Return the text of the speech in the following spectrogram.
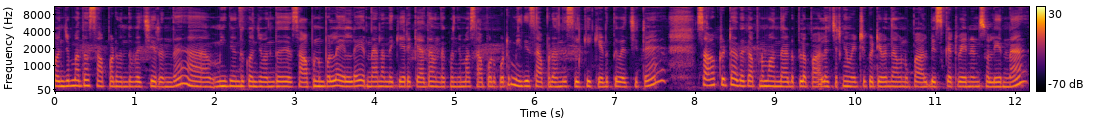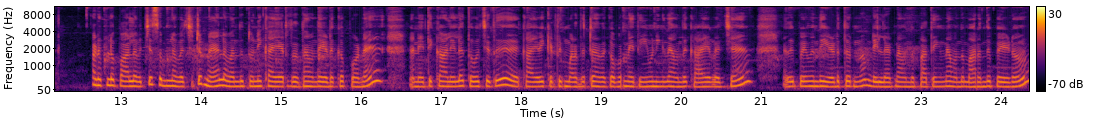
கொஞ்சமாக தான் சாப்பாடு வந்து வச்சுருந்தேன். மீதி வந்து கொஞ்சம் வந்து சாப்பிடணும் போல் இல்லை இருந்தாலும் அந்த கீரைக்காக தான் வந்து கொஞ்சமாக சாப்பாடு போட்டு மீதி சாப்பாடு வந்து சில்கிக்கு எடுத்து வச்சுட்டேன். சாப்பிட்டுட்டு அதுக்கப்புறமா அந்த அடுப்பில் பால் வச்சுருக்கேன். வெற்றி கொட்டி வந்து அவனுக்கு பால் பிஸ்கட் வேணும்னு சொல்லியிருந்தேன். அடுப்பில் பாலை வச்சு சிம்மில் வச்சுட்டு மேலே வந்து துணி காயறது தான் வந்து எடுக்க போனேன். நேற்று காலையில் துவைச்சது காய வைக்கிறதுக்கு மறந்துட்டு அதுக்கப்புறம் நேற்று ஈவினிங் தான் வந்து காய வச்சேன். அது போய் வந்து எடுத்துடணும். அப்படி இல்லாட்டினா வந்து பார்த்திங்கன்னா வந்து மறந்து போயிடும்.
